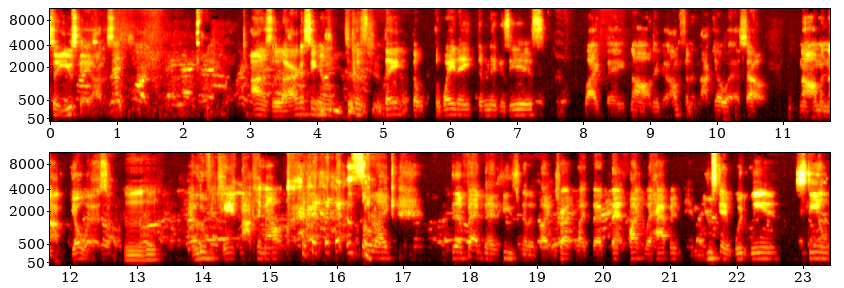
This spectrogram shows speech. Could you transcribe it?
to Yusuke, honestly. Honestly, like I can see him because they the, the way they them niggas is, like they no nigga, I'm finna knock your ass out. No, I'm gonna knock your ass out. Mm-hmm. And Luffy can't knock him out. so like the fact that he's gonna like try like that that fight would happen and Yusuke would win, still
